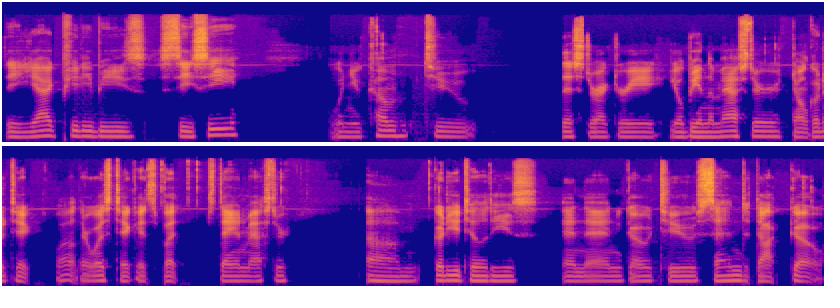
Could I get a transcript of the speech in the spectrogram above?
the YAGPDB's CC, when you come to this directory, you'll be in the master. Don't go to tick. Well, there was tickets, but stay in master. Um, go to utilities and then go to send.go.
